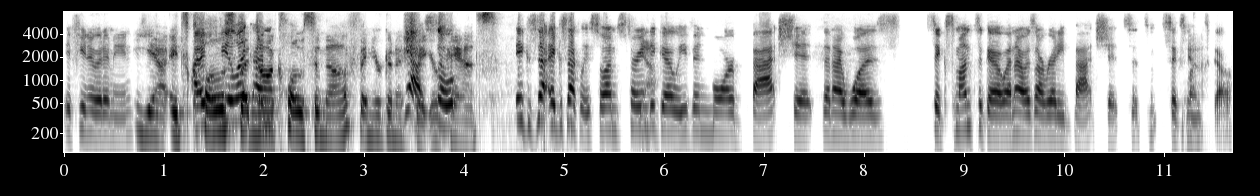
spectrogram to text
if you know what I mean. yeah, it's close, feel but like not I'm- close enough, and you're gonna Yeah, shit your so- pants. Exa- exactly. So I'm starting Yeah. to go even more batshit than I was six months ago. And I was already batshit six, six Yeah. months ago.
